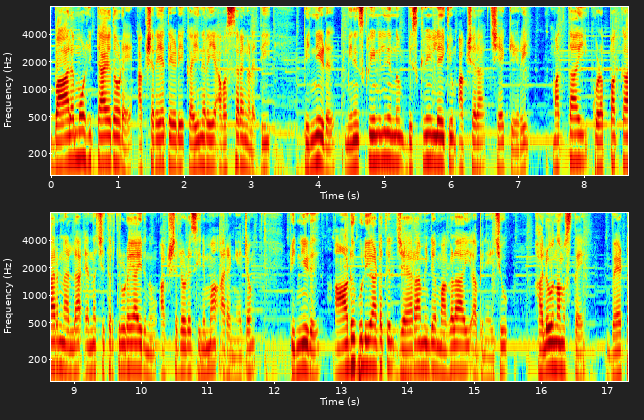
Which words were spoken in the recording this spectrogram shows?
ബാലമോൾ ഹിറ്റായതോടെ അക്ഷരയെ തേടി കൈനിറയെ അവസരങ്ങളെത്തി. പിന്നീട് മിനിസ്ക്രീനിൽ നിന്നും ബിസ്ക്രീനിലേക്കും അക്ഷര ചേക്കേറി. മത്തായി കുഴപ്പക്കാരനല്ല എന്ന ചിത്രത്തിലൂടെയായിരുന്നു അക്ഷരയുടെ സിനിമ അരങ്ങേറ്റം. പിന്നീട് ആടുപുലിയാട്ടത്തിൽ ജയറാമിന്റെ മകളായി അഭിനയിച്ചു. ഹലോ നമസ്തേ. വേട്ട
